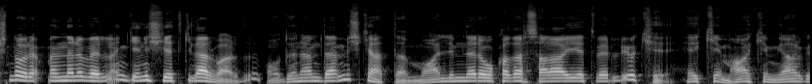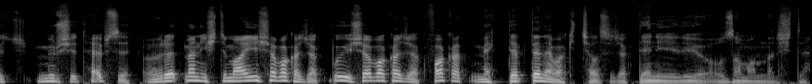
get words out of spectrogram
başında öğretmenlere verilen geniş yetkiler vardı. O dönem denmiş ki hatta muallimlere o kadar salahiyet veriliyor ki hekim, hakim, yargıç, mürşit hepsi. Öğretmen içtimai işe bakacak, bu işe bakacak fakat mektepte ne vakit çalışacak deniliyor o zamanlar işte.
